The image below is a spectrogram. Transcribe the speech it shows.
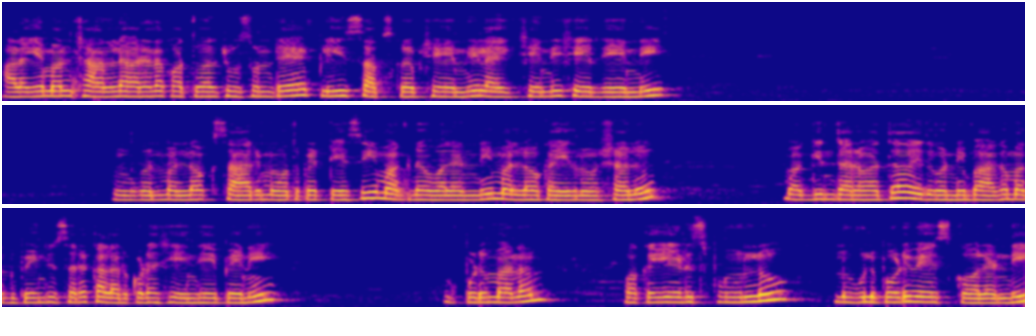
అలాగే మన ఛానల్ ఎవరైనా కొత్త వారు చూస్తుంటే ప్లీజ్ సబ్స్క్రైబ్ చేయండి లైక్ చేయండి షేర్ చేయండి. ఎందుకంటే మళ్ళీ ఒకసారి మూత పెట్టేసి మగ్నవ్వాలండి మళ్ళీ ఒక ఐదు నిమిషాలు. మగ్గిన తర్వాత ఇదిగోండి బాగా మగ్గిపోయింది చూసారా? కలర్ కూడా చేంజ్ అయిపోయినాయి. ఇప్పుడు మనం ఒక ఏడు స్పూన్లు నువ్వుల పొడి వేసుకోవాలండి.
